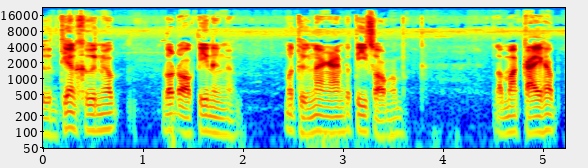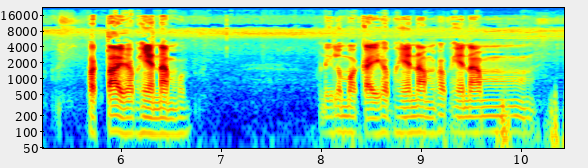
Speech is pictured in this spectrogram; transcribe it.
ตื่นเที่ยงคืนครับ รถออกตีหนึ่งครับ มาถึงหน้างานก็ตีสองครับ เรามาไกลครับภาคใต้ครับแฮนำครับวันนี้เรามาไกลครับแฮนำครับแฮนำ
